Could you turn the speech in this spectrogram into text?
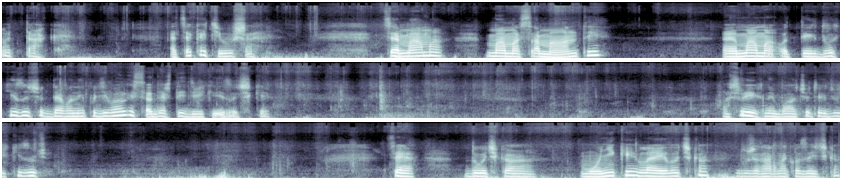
От так. А це Катюша. Це мама, мама Саманти. Е, Мама от тих двох кізочок, де вони подівалися, де ж ті дві кізочки? А що їх не бачу, тих двох кізочок? Це дочка Моніки, Лейлочка, дуже гарна козичка.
